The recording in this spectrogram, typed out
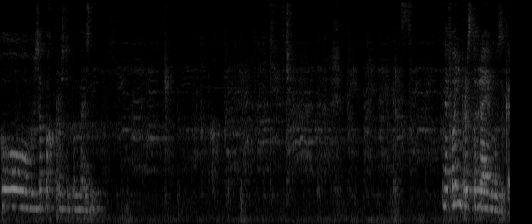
О, запах просто бомбезний. На фоні просто грає музика,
